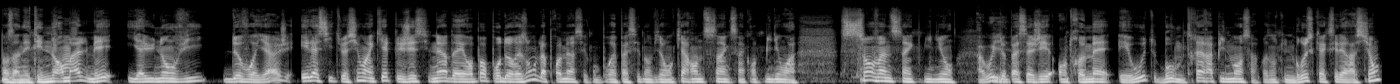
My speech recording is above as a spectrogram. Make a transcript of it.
dans un été normal, mais il y a une envie de voyage et la situation inquiète les gestionnaires d'aéroports pour deux raisons. La première, c'est qu'on pourrait passer d'environ 45-50 millions à 125 millions ah oui. de passagers entre mai et août. Boum, très rapidement, ça représente une brusque accélération.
